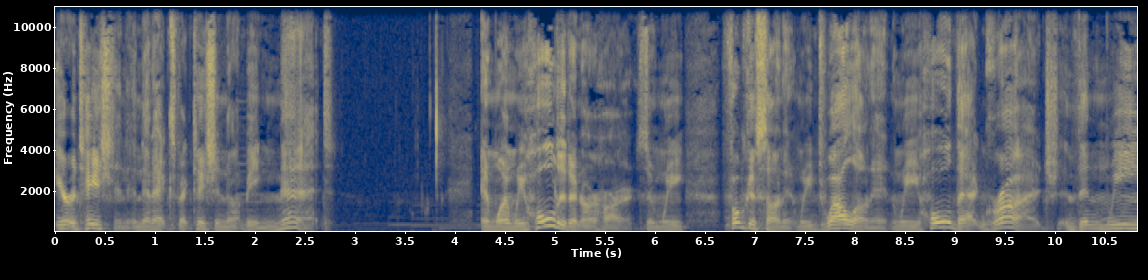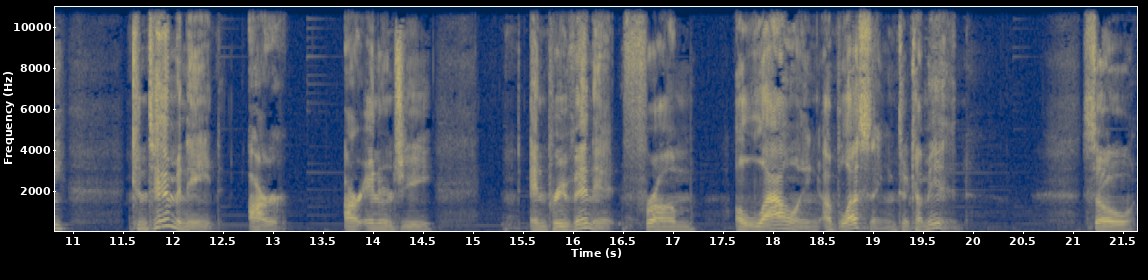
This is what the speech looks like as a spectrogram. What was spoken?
irritation and that expectation not being met. And when we hold it in our hearts and we focus on it and we dwell on it and we hold that grudge, then we contaminate our our energy and prevent it from allowing a blessing to come in. So,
